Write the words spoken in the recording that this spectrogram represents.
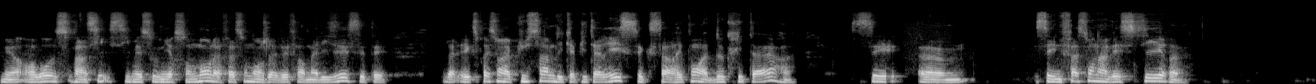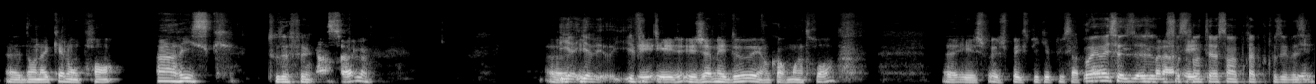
Mais en gros, enfin, si, si, mes souvenirs sont bons, la façon dont je l'avais formalisé, c'était l'expression la plus simple du capital risque, c'est que ça répond à deux critères. C'est euh, c'est une façon d'investir euh, dans laquelle on prend un risque, tout à fait, un seul, euh, et, jamais deux et encore moins trois. Euh, et je, je, peux expliquer plus après. Ouais, ouais ça, ça serait intéressant après à creuser. Vas-y.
